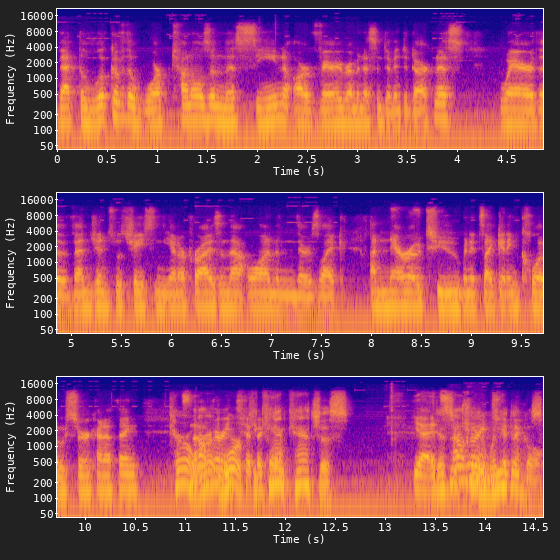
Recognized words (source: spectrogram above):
that the look of the warp tunnels in this scene are very reminiscent of Into Darkness, where the Vengeance was chasing the Enterprise in that one, and there's like a narrow tube, and it's like getting closer kind of thing. Carol, not we're very at work. You can't catch us. Yeah, it's Yes, not very when typical.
